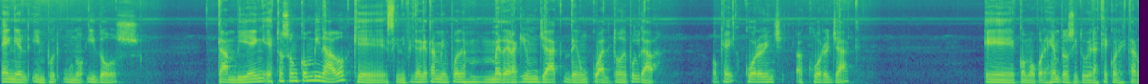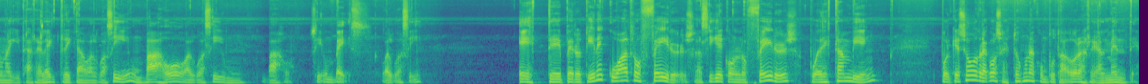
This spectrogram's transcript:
en el input 1 y 2. También estos son combinados, que significa que también puedes meter aquí un jack de un cuarto de pulgada. ¿Ok? Quarter inch, a quarter jack. Eh, como por ejemplo si tuvieras que conectar una guitarra eléctrica o algo así, un bajo o algo así, un bajo, sí, un bass o algo así. Este, pero tiene cuatro faders, así que con los faders puedes también, porque eso es otra cosa, esto es una computadora realmente.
